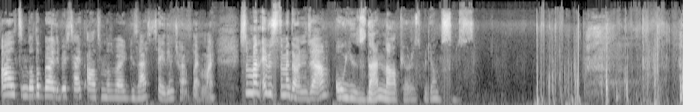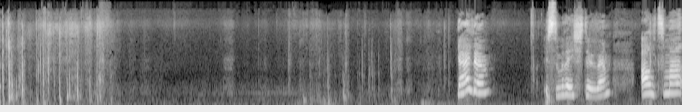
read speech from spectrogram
Altımda da böyle bir tight, altımda da böyle güzel sevdiğim çoraplarım var. Şimdi ben ev üstüme döneceğim. O yüzden ne yapıyoruz biliyor musunuz? Geldim. Üstümü değiştirdim. Altıma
